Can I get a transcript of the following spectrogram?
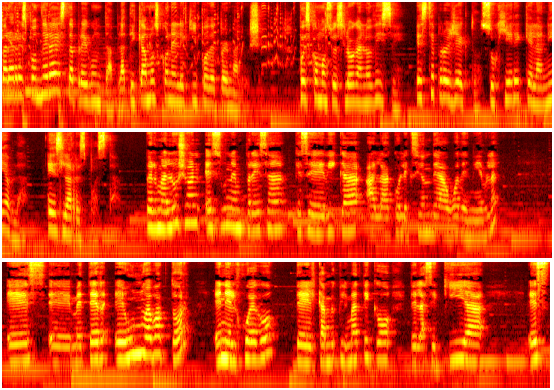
Para responder a esta pregunta, platicamos con el equipo de Permalution, pues como su eslogan lo dice, este proyecto sugiere que la niebla es la respuesta. Permalution es una empresa que se dedica a la colección de agua de niebla. Es eh, meter eh, un nuevo actor en el juego del cambio climático, de la sequía, es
